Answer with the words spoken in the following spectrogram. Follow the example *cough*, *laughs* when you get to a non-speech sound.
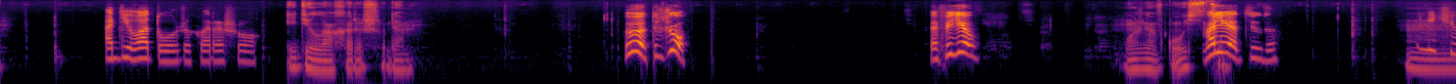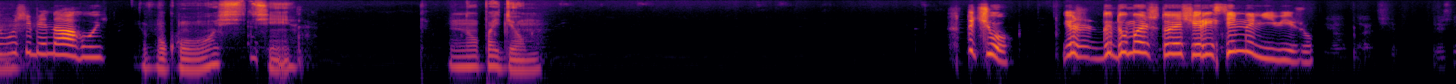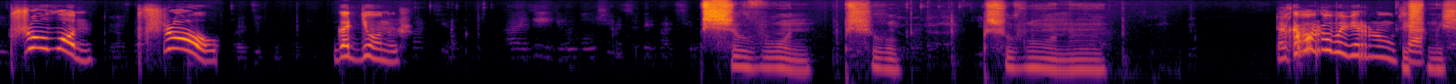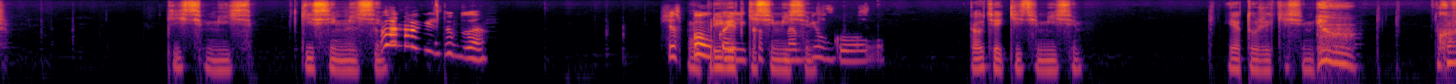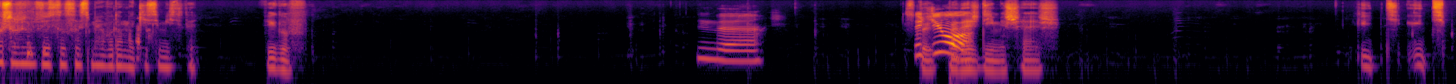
А дела тоже хорошо. И дела хорошо, да. Э, ты чё? Офигел? Можно в гости? Вали отсюда. Ничего М, себе наглый. В гости? Ну, пойдем. Ты чё? Я же, ты думаешь, что я через сильно не вижу? Пшел вон! Пшел! Гаденыш. Пшел вон. Пшел. Пшел вон. а. Только попробуй вернуться. Кыш, мышь. Кись-мись. Киси-миси. Иди сюда. Сейчас О, паукой привет, как киси-миси. Как у тебя киси-миси? Я тоже киси-миси. *gasps* Ну-ка, вышел с моего дома, киси-миси-то. Фигов. Да. Стой, чё? подожди, мешаешь. Ить, ить.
